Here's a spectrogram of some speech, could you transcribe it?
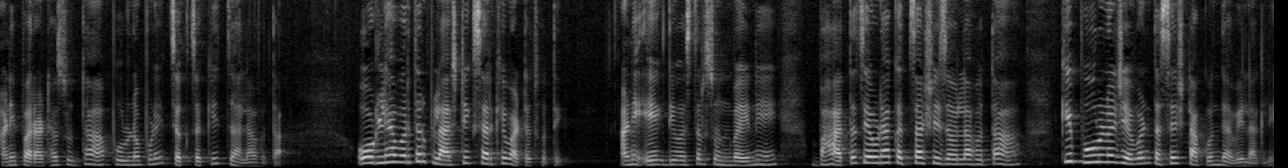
आणि पराठासुद्धा पूर्णपणे चकचकीत झाला होता. ओढल्यावर तर प्लास्टिकसारखे वाटत होते. आणि एक दिवस तर सुनबाईने भातच एवढा कच्चा शिजवला होता की पूर्ण जेवण तसेच टाकून द्यावे लागले.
